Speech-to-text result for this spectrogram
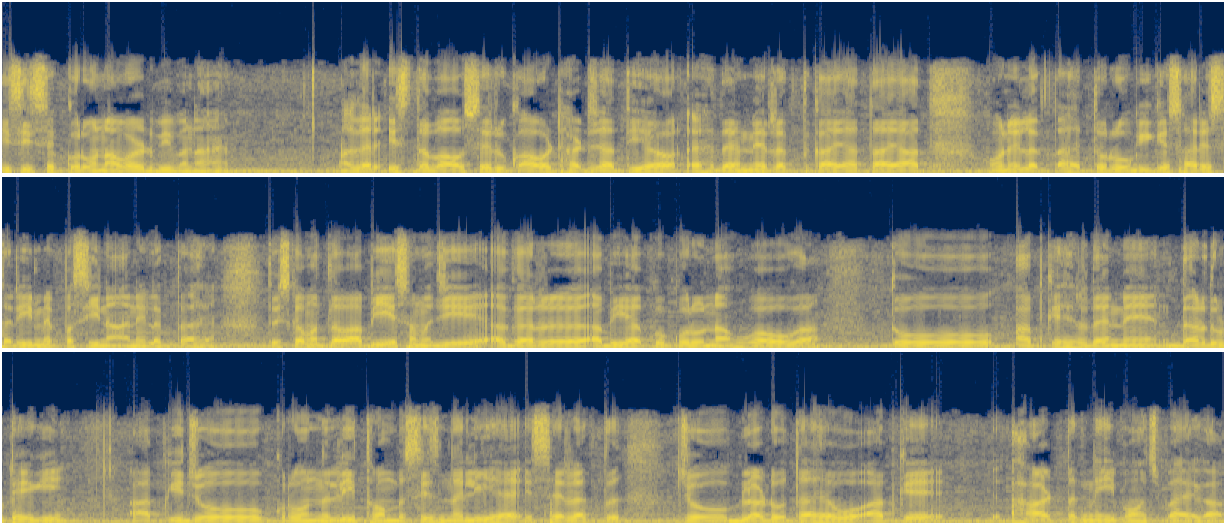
इसी से कोरोना वर्ड भी बना है। अगर इस दबाव से रुकावट हट जाती है और हृदय में रक्त का यातायात होने लगता है तो रोगी के सारे शरीर में पसीना आने लगता है। तो इसका मतलब आप ये समझिए, अगर अभी आपको कोरोना हुआ होगा तो आपके हृदय में दर्द उठेगी। आपकी जो क्रोनली थ्रोम्बसिस नली है, इससे रक्त जो ब्लड होता है, वो आपके हार्ट तक नहीं पहुँच पाएगा।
